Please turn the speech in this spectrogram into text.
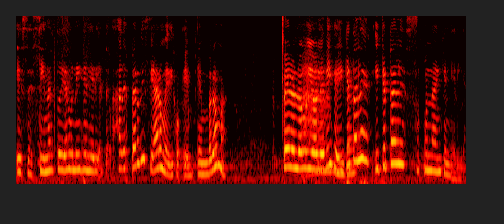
ese, si no estudias una ingeniería, te vas a desperdiciar, me dijo, en, broma. Pero luego yo le dije, ¿y qué, tal es, ¿y qué tal es una ingeniería?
